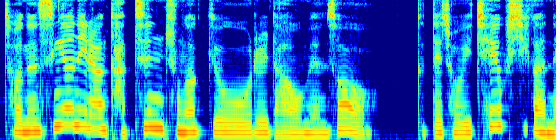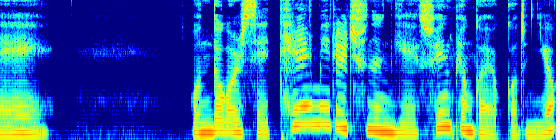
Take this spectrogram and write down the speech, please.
저는 승현이랑 같은 중학교를 나오면서 그때 저희 체육 시간에 원더걸스의 텔미를 추는 게 수행평가였거든요.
